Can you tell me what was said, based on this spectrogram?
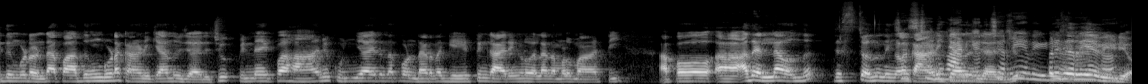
ഇതും കൂടെ ഉണ്ട്. അപ്പോൾ അതും കൂടെ കാണിക്കാമെന്ന് വിചാരിച്ചു. പിന്നെ ഇപ്പോൾ ഹാനു കുഞ്ഞായിരുന്നപ്പോൾ ഉണ്ടായിരുന്ന ഗേറ്റും കാര്യങ്ങളും എല്ലാം നമ്മൾ മാറ്റി. അപ്പോൾ അതെല്ലാം ഒന്ന് ജസ്റ്റ് ഒന്ന് നിങ്ങളെ Just ഒന്ന് കാണിക്കാമെന്ന് കാണിക്കാം. ഒരു വിചാരിച്ചു. ഒരു ചെറിയ വീഡിയോ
